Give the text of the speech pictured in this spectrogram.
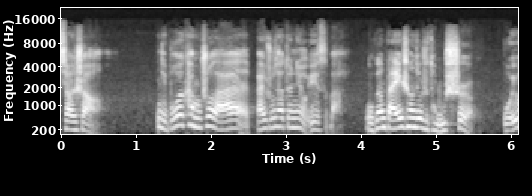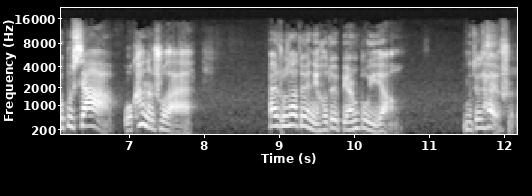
肖医生，你不会看不出来白竹她对你有意思吧？我跟白医生就是同事，我又不瞎，我看得出来。白竹她对你和对别人不一样，你对他也是。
